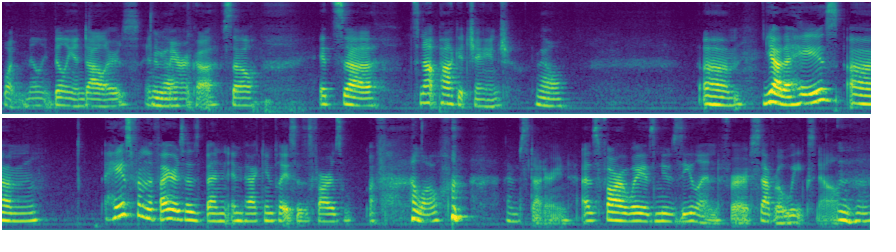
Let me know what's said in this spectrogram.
what million billion dollars in Yeah. America. So it's uh it's not pocket change. no Um, yeah, the haze um, haze from the fires has been impacting places as far as uh, hello. I'm stuttering. As far away as New Zealand for several weeks now. mm-hmm.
